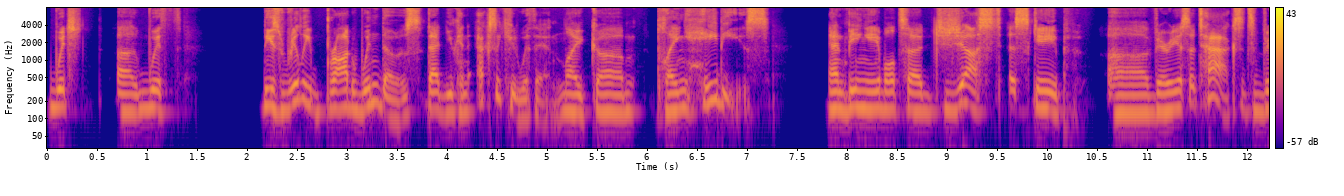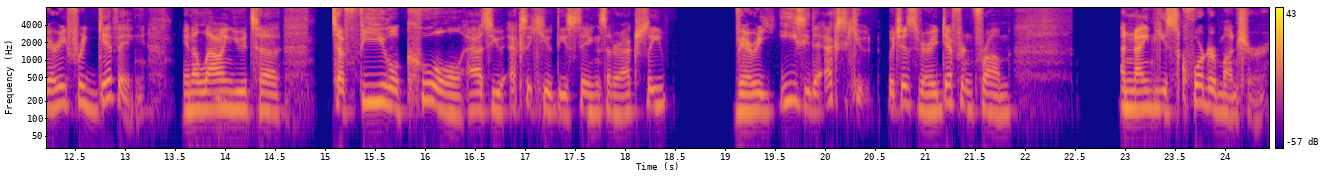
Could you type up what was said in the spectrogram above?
which uh, with these really broad windows that you can execute within, like um, playing Hades and being able to just escape uh, various attacks. It's very forgiving in allowing you to to feel cool as you execute these things that are actually very easy to execute, which is very different from a 90s quarter muncher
